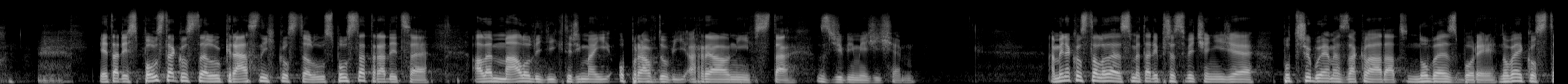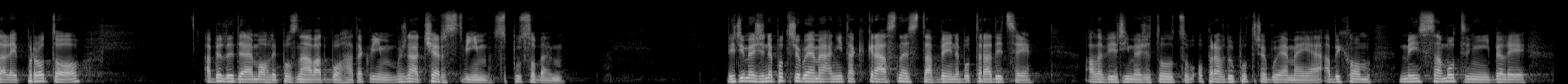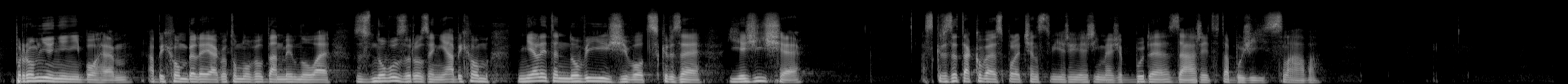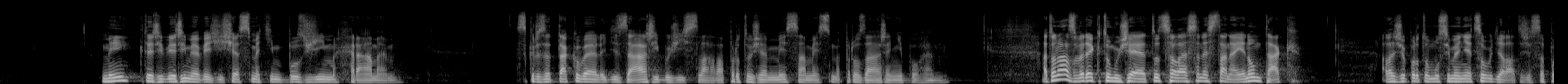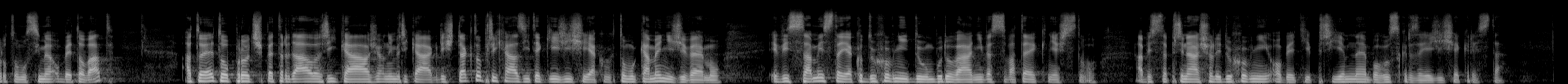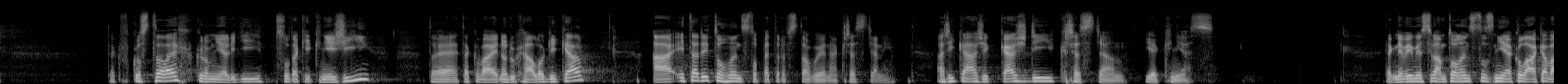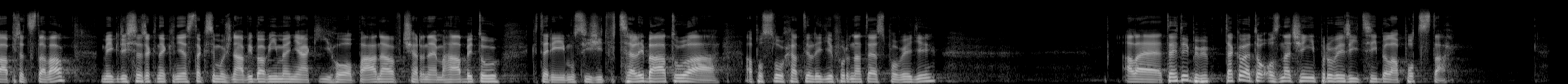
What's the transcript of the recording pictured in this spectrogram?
Je tady spousta kostelů, krásných kostelů, spousta tradice, ale málo lidí, kteří mají opravdový a reálný vztah s živým Ježíšem. A my na kostele jsme tady přesvědčeni, že potřebujeme zakládat nové sbory, nové kostely proto, aby lidé mohli poznávat Boha takovým možná čerstvým způsobem. Věříme, že nepotřebujeme ani tak krásné stavby nebo tradici, ale věříme, že to, co opravdu potřebujeme, je, abychom my samotní byli proměnění Bohem, abychom byli, jak o tom mluvil Dan minule, znovu zrození, abychom měli ten nový život skrze Ježíše a skrze takové společenství věříme, že bude zářit ta boží sláva. My, kteří věříme v Ježíše, jsme tím božím chrámem. Skrze takové lidi září boží sláva, protože my sami jsme prozářeni Bohem. A to nás vede k tomu, že to celé se nestane jenom tak, ale že proto musíme něco udělat, že se proto musíme obětovat. A to je to, proč Petr dál říká, že on jim říká, když takto přicházíte k Ježíši jako k tomu kameni živému, i vy sami jste jako duchovní dům budování ve svaté kněžstvo, abyste přinášeli duchovní oběti příjemné Bohu skrze Ježíše Krista. Tak v kostelech, kromě lidí, jsou taky kněží, to je taková jednoduchá logika. A i tady tohle Petr vztahuje na křesťany a říká, že každý křesťan je kněz. Tak nevím, jestli vám tohle to zní jako lákavá představa. My, když se řekne kněz, tak si možná vybavíme nějakýho pána v černém hábitu, který musí žít v celibátu a, a poslouchat ty lidi furt na té zpovědi. Ale tehdy by takovéto označení pro věřící byla podsta.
